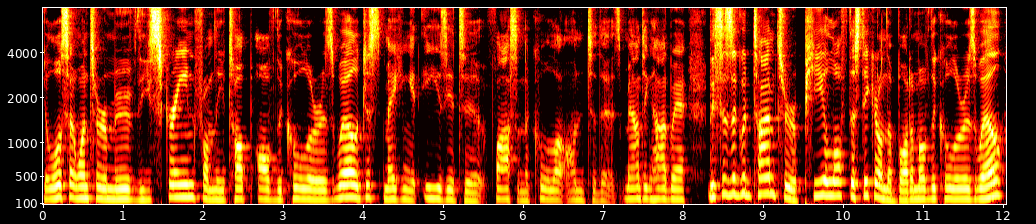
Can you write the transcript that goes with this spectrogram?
You'll also want to remove the screen from the top of the cooler as well, just making it easier to fasten the cooler onto the mounting hardware. This is a good time to peel off the sticker on the bottom of the cooler as well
